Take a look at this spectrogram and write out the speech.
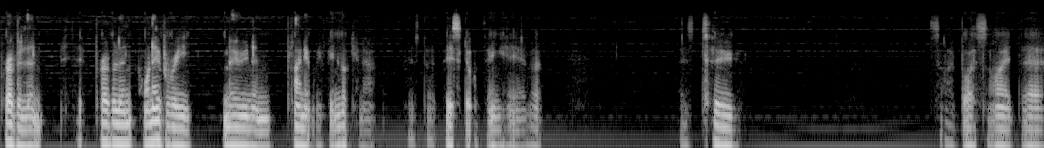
Prevalent. Prevalent? On every moon and planet we've been looking at there's this little thing here, look. There's two side by side there.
